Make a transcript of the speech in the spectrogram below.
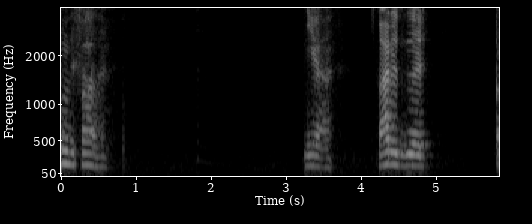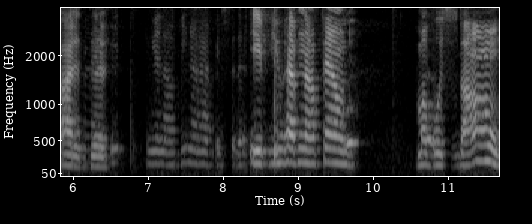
Heavenly Father. Yeah, God is good. God is good. You know, you know how it. If you have not found, my voice is gone.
